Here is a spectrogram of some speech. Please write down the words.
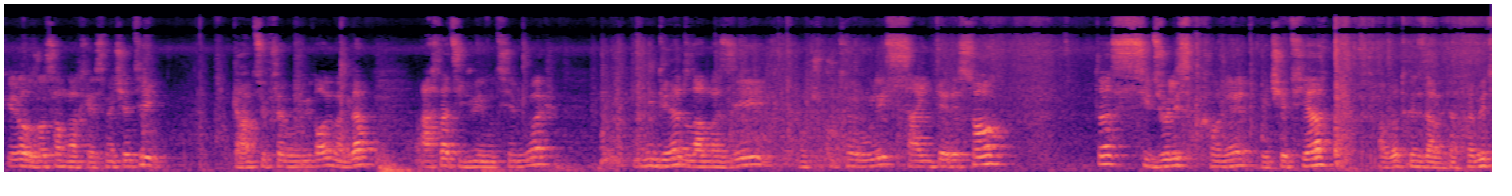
პირველ როცა ვნახე ეს მეჩეთი, გამციფრებული ვიყავი, მაგრამ ახლაც იგივე ემოციები მაქვს. იმდენად ლამაზი, მოჩქუთებული, საინტერესო და სიძველის მქონე მეჩეთია. ალბათ თქვენს დამეთანხმებით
